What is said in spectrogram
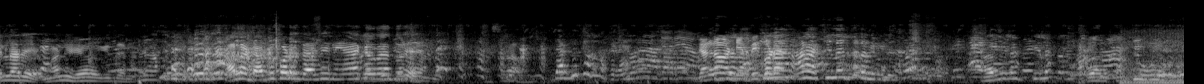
ಇಲ್ಲ ರೀ ಮನೆ ಹೇಳೋಗಿದ್ದೆ. ಅಲ್ಲ ಡಬ್ಬಿ ಕೊಡ್ರಿ ಡಬ್ಬಿ ನೀ ಯಾಕೆ ಎದ್ರಾತ್ರಿ? ಅಣ್ಣ ಚೀಲ ಐತಲ್ಲ ನಿಮ್ದು ಚೀಲ. ಅದು ಕಪ್ಪಿ ಹುಳಿ ಅದು.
